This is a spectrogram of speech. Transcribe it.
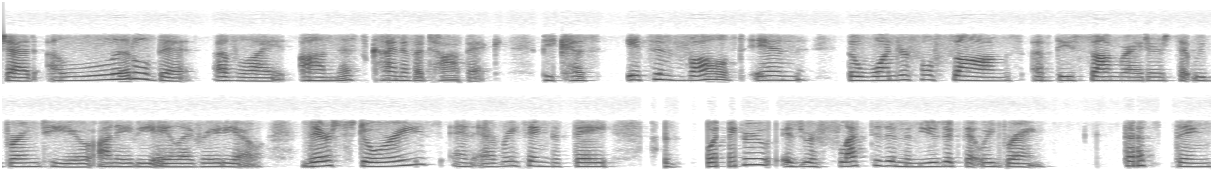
shed a little bit of light on this kind of a topic because it's involved in the wonderful songs of these songwriters that we bring to you on AVA Live Radio. Their stories and everything that they are going through is reflected in the music that we bring. That's thing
